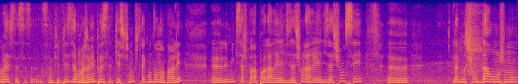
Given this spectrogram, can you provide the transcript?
ouais, ça, me fait plaisir. On m'a jamais posé cette question, je suis très content d'en parler. Euh, le mixage par rapport à la réalisation, la réalisation c'est la notion d'arrangement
